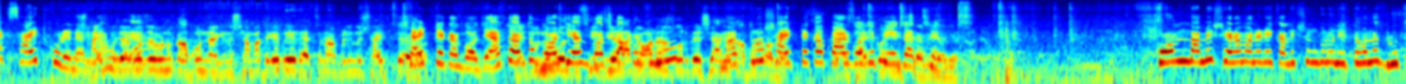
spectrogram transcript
এক সাইড করে নেন না হলে। টাকা গজের কোনো কাপড় নাই কিন্তু শ্যামা থেকে পেয়ে যাচ্ছেন আপনি কিন্তু ষাট টাকা ষাট গজ। টাকা গজে। এত এত গর্জিয়াস গজ কাপড়গুলো মাত্র কাপড় পাবে। ষাট টাকা পার গজে পেয়ে যাচ্ছেন। কম দামে সেরা মানের এই কালেকশনগুলো নিতে হলে দ্রুত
